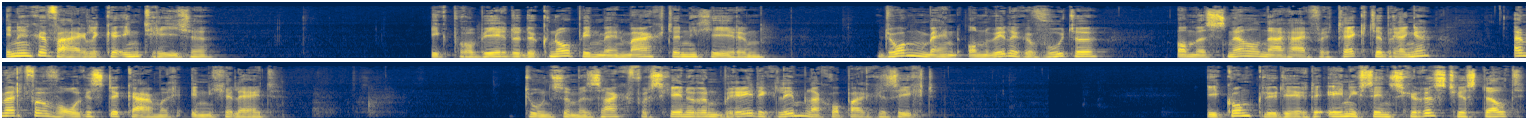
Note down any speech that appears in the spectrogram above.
in een gevaarlijke intrige. Ik probeerde de knoop in mijn maag te negeren, dwong mijn onwillige voeten om me snel naar haar vertrek te brengen en werd vervolgens de kamer ingeleid. Toen ze me zag, verscheen er een brede glimlach op haar gezicht. Ik concludeerde enigszins gerustgesteld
